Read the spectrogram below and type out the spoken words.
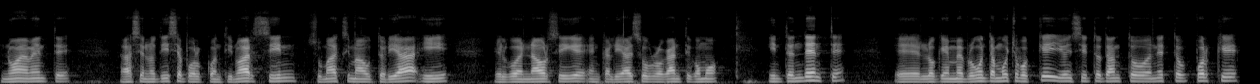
nuevamente hace noticia por continuar sin su máxima autoridad y el gobernador sigue en calidad de subrogante como intendente. Eh, lo que me preguntan mucho por qué, yo insisto tanto en esto, porque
